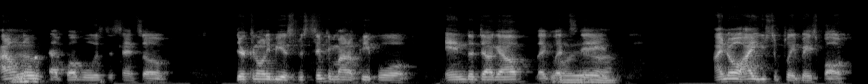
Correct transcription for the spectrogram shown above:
I don't know Yeah. if that bubble is the sense of there can only be a specific amount of people in the dugout. Like let's Oh, say. I know I used to play baseball.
